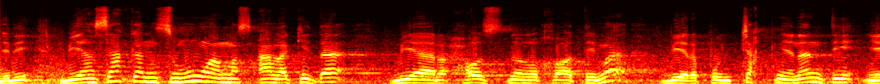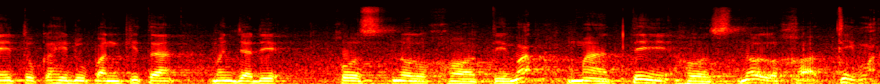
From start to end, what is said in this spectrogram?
jadi biasakan semua masalah kita biar husnul khotimah, biar puncaknya nanti yaitu kehidupan kita menjadi husnul khotimah, mati husnul khotimah.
